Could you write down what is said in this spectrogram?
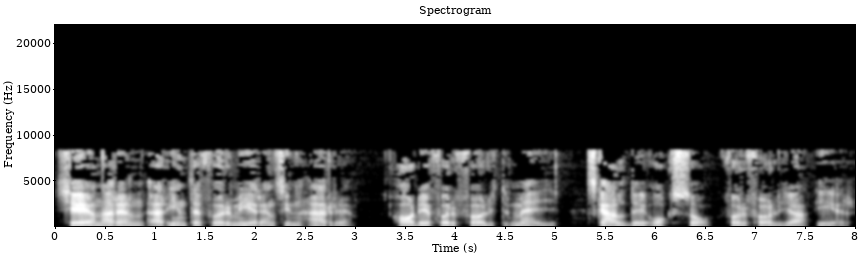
Tjänaren är inte för mer än sin herre. Har det förföljt mig skall det också förfölja er.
